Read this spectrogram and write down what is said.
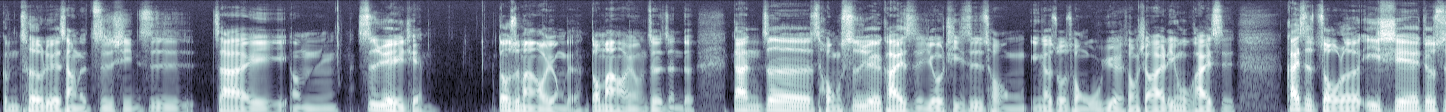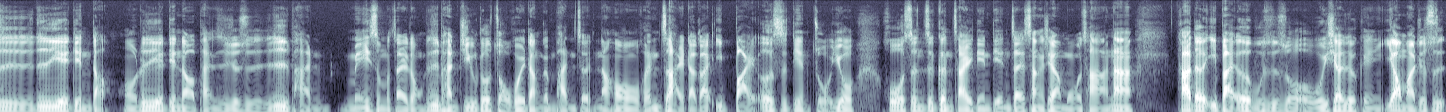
跟策略上的执行是在嗯四月以前都是蛮好用的，都蛮好用，这是真的。但这从四月开始，尤其是从应该说从五月，从小孩零五开始。开始走了一些，就是日夜颠倒哦，日夜颠倒盘势就是日盘没什么在动，日盘几乎都走回档跟盘整，然后很窄，大概一百二十点左右，或甚至更窄一点点，在上下摩擦。那它的一百二不是说哦，我一下就给你，要么就是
